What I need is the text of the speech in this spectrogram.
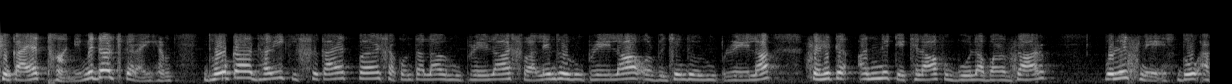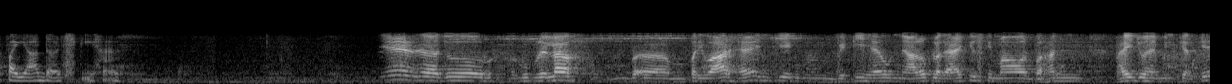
शिकायत थाने में दर्ज कराई है। धोखाधड़ी की शिकायत पर शकुंतला रूपरेला, शैलेंद्र रूपरेला और विजेंद्र रूपरेला सहित अन्य के खिलाफ गोला बाज़ार पुलिस ने दो एफआईआर दर्ज की है। ये जो रुपरेला परिवार है इनकी एक बेटी है उनने आरोप लगाया कि उसकी माँ और बहन भाई जो है मिल करके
